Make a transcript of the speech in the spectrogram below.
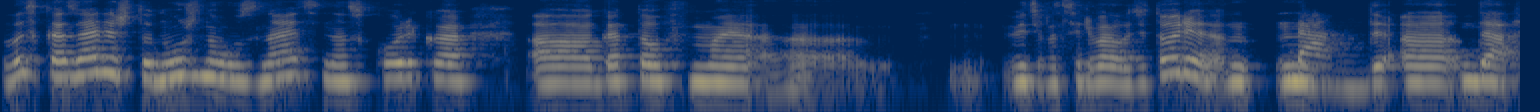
Вы сказали, что нужно узнать, насколько а, готов мы а, видимо, целевая аудитория. Да. Да, да,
